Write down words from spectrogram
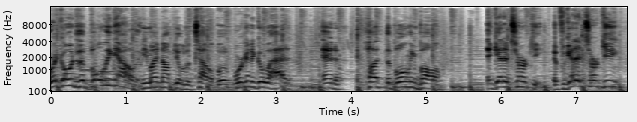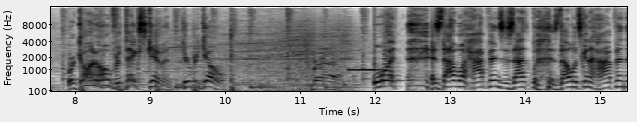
We're going to the bowling alley. You might not be able to tell, but we're gonna go ahead and hut the bowling ball and get a turkey. If we get a turkey, we're going home for Thanksgiving. Here we go. Bruh. What? Is that what happens? Is that is that what's gonna happen?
